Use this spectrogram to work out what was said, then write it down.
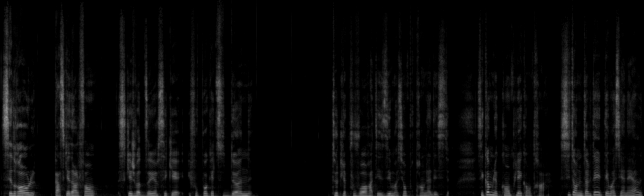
c'est drôle parce que dans le fond, ce que je vais te dire, c'est qu'il ne faut pas que tu donnes tout le pouvoir à tes émotions pour prendre la décision. C'est comme le complet contraire. Si ton autorité est émotionnelle,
